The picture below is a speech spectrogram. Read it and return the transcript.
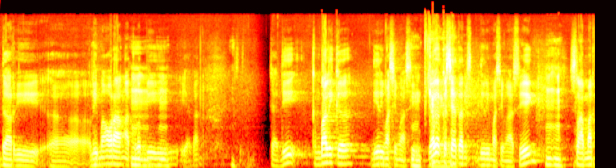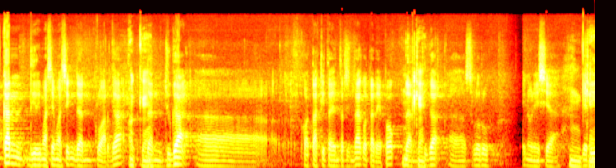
dari uh, lima orang atau hmm, lebih hmm. ya kan jadi kembali ke diri masing-masing okay. jaga kesehatan diri masing-masing hmm. selamatkan diri masing-masing dan keluarga okay. dan juga uh, kota kita yang tercinta, kota Depok dan okay. juga uh, seluruh Indonesia. Okay. Jadi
